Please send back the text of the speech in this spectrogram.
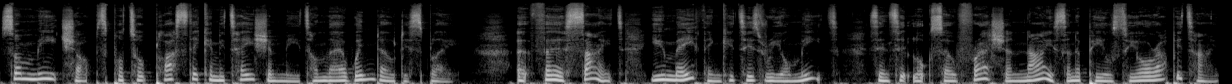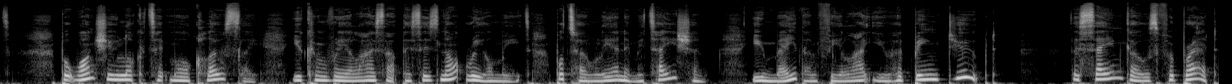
some meat shops put up plastic imitation meat on their window display. At first sight, you may think it is real meat, since it looks so fresh and nice and appeals to your appetite. But once you look at it more closely, you can realize that this is not real meat, but only an imitation. You may then feel like you had been duped. The same goes for bread.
